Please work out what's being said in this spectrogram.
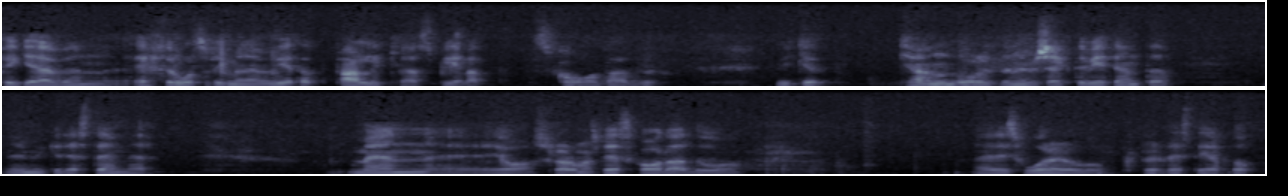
fick även, efteråt så fick man även veta att Palicka spelat skadad. Vilket kan varit en ursäkt, det vet jag inte hur mycket det stämmer. Men eh, ja, såklart om man spelar skadad då är det svårare att prestera på topp.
